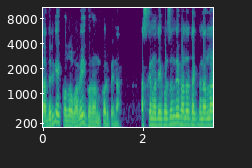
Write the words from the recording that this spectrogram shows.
তাদেরকে কোনোভাবেই গ্রহণ করবে না। আজকের মধ্যে এই পর্যন্তই। ভালো থাকবেন। আল্লাহ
